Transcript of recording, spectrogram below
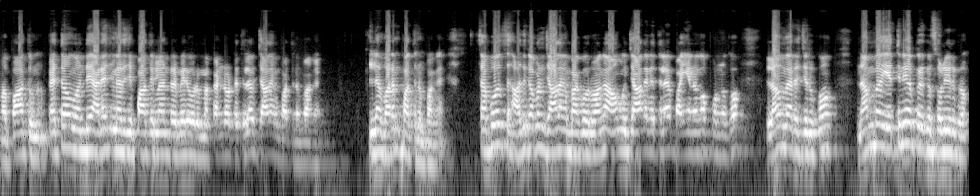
பார்த்துக்கணும். பெற்றவங்க வந்து அரேஞ்ச் மேரேஜ் பார்த்துக்கலான்ற மாதிரி ஒரு கண்ணோட்டத்தில் ஜாதகம் பார்த்துருப்பாங்க. இல்லை வரன் பார்த்துருப்பாங்க. சப்போஸ் அதுக்கப்புறம் ஜாதகம் பார்க்க வருவாங்க. அவங்க ஜாதகத்துல பையனுக்கோ பொண்ணுக்கோ லவ் மேரேஜ் இருக்கும். நம்ம எத்தனையோ பேருக்கு சொல்லியிருக்கிறோம்.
